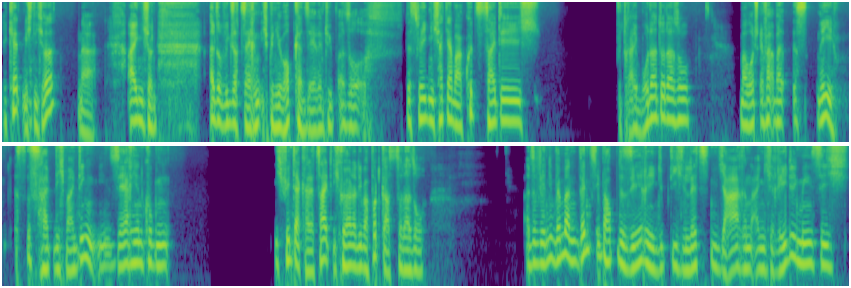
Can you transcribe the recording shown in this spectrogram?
Ihr kennt mich nicht, oder? Na, eigentlich schon. Also, wie gesagt, Serien, ich bin hier überhaupt kein Serientyp. Also, deswegen, ich hatte ja mal kurzzeitig für drei Monate oder so. Mal Watch Ever, aber es, nee, es ist halt nicht mein Ding. Serien gucken, ich finde ja keine Zeit. Ich höre da lieber Podcasts oder so. Also wenn, man, wenn es überhaupt eine Serie gibt, die ich in den letzten Jahren eigentlich regelmäßig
